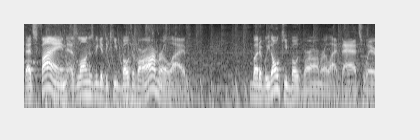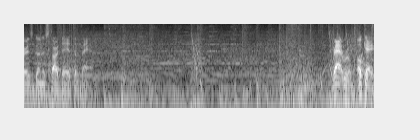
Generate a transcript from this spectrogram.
That's fine as long as we get to keep both of our armor alive. But if we don't keep both of our armor alive, that's where it's gonna start to hit the fan. Rat room. Okay.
